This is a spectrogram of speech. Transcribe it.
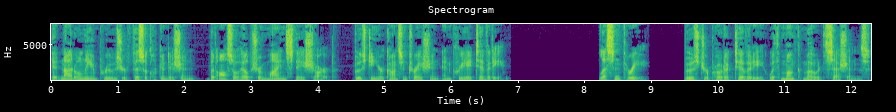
It not only improves your physical condition, but also helps your mind stay sharp, boosting your concentration and creativity. Lesson 3 Boost your productivity with monk mode sessions.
